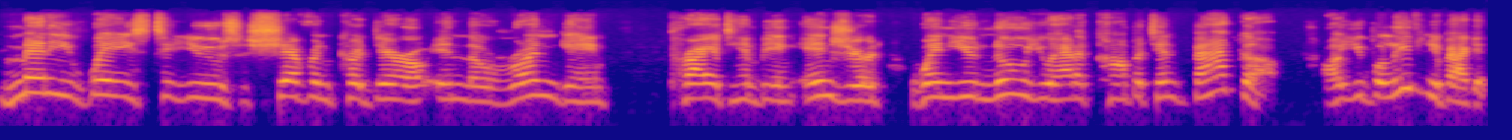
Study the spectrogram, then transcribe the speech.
many ways to use Chevan Cordeiro in the run game prior to him being injured when you knew you had a competent backup Are you believed in your backup.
